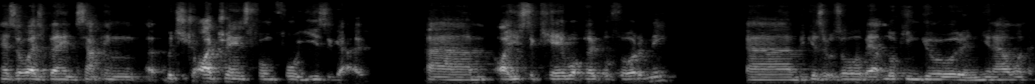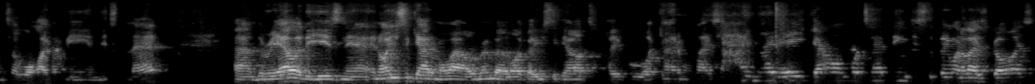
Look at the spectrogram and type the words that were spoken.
has always been something uh, which I transformed four years ago. Um, I used to care what people thought of me um, because it was all about looking good and, you know, I want them to like me and this and that. Um, the reality is now, and I used to go to my way. I remember, like, I used to go up to people, like, go to my place, hey, mate, how you going? What's happening? Just to be one of those guys.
